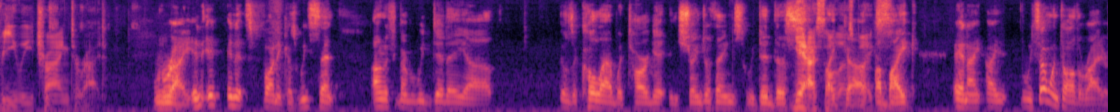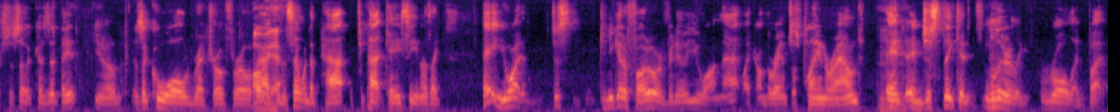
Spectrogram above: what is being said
really trying to ride right and, it, and it's funny because we sent i don't know if you remember we did a uh, it was a collab with target and stranger things we did this yeah i saw like, those uh, bikes. a bike and I, I we sent one to all the riders so because they you know it was a cool old retro throwback oh, yeah. and I sent one to Pat to Pat Casey and I was like hey, you want just can you get a photo or video of you on that, like on the ramps just playing around Mhm. and and just thinking, literally rolling. But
